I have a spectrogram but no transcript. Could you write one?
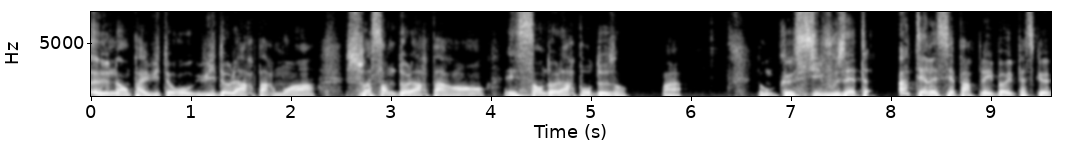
Euh, non pas 8 euros 8 dollars par mois 60 dollars par an et 100 dollars pour deux ans. Voilà. Donc euh, si vous êtes intéressé par Playboy parce que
